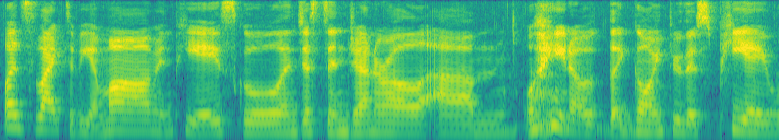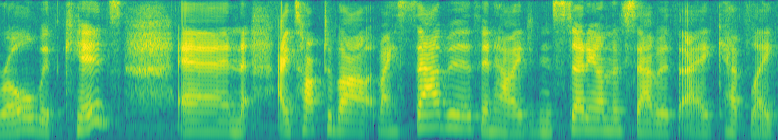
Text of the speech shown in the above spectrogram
what it's like to be a mom in PA school and just in general, um, you know, like going through this PA role with kids. And I talked about my Sabbath and how I didn't study on the Sabbath. I kept like,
